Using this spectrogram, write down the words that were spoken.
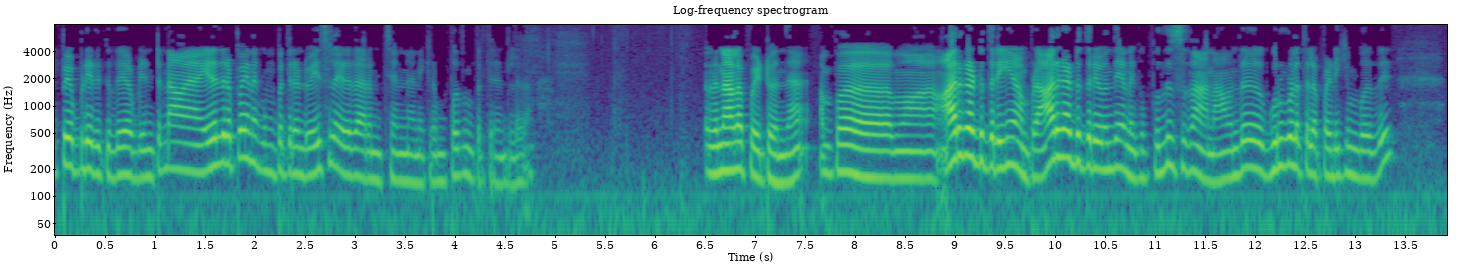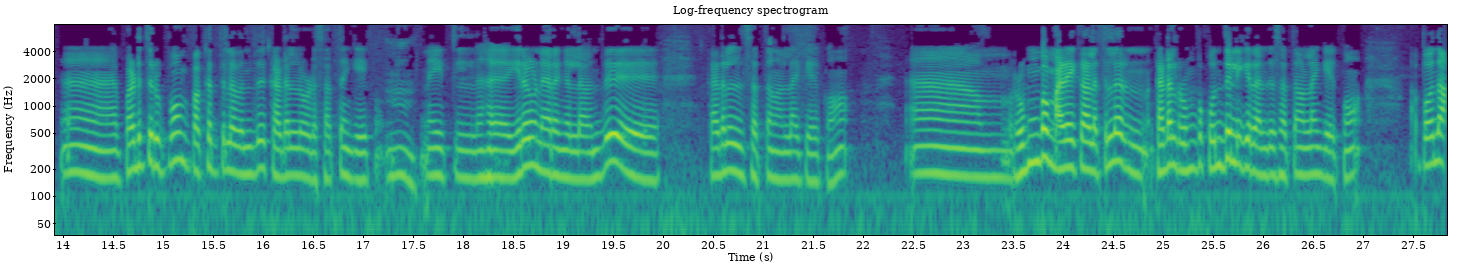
இப்போ எப்படி இருக்குது அப்படின்ட்டு நான் எழுதுறப்ப எனக்கு முப்பத்தி ரெண்டு வயசுல எழுத ஆரம்பிச்சேன்னு நினைக்கிறேன். முப்பது முப்பத்தி ரெண்டுல தான் அதனால போயிட்டு வந்தேன். அப்போ ஆறுகாட்டுத்துறையும் அப்படி. ஆறுகாட்டுத்துறை வந்து எனக்கு புதுசு தான் நான் வந்து குருகுலத்தில் படிக்கும்போது படுத்திருப்போம். பக்கத்தில் வந்து கடலோட சத்தம் கேட்கும் நைட்டில் இரவு நேரங்களில் வந்து கடல் சத்தம் நல்லா கேட்கும் ரொம்ப மழை காலத்தில் கடல் ரொம்ப கொந்தளிக்கிற அந்த சத்தம்லாம் கேட்கும் அப்போ வந்து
